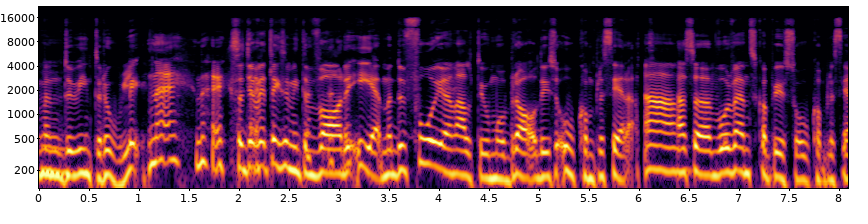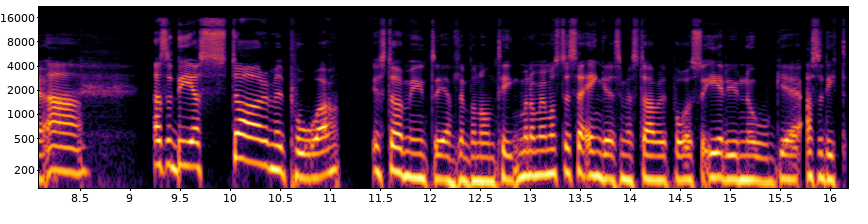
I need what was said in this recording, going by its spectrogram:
men Mm. du är inte rolig. Nej, nej. Så jag vet liksom inte vad det är men du får ju en alltid att må bra och det är så okomplicerat. Ja. Alltså vår vänskap är ju så okomplicerad. Ja. Alltså det jag stör mig på, jag stör mig ju inte egentligen på någonting men om jag måste säga en grej som jag stör mig på så är det ju nog eh, alltså ditt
